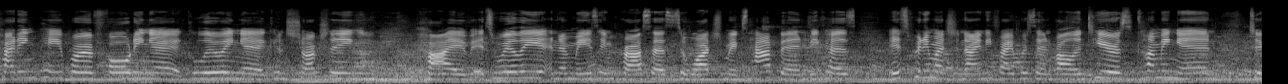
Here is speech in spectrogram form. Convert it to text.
cutting paper, folding it, gluing it, constructing Hive. It's really an amazing process to watch Mix happen because it's pretty much 95% volunteers coming in to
